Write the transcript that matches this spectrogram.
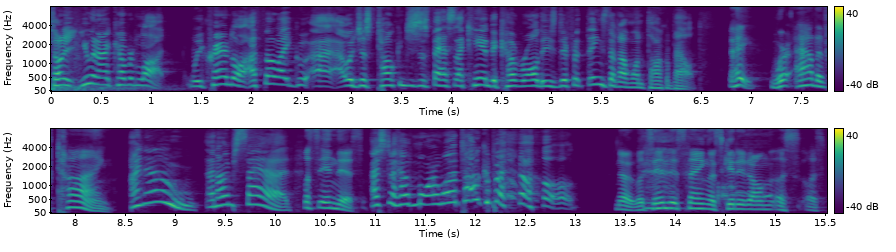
Tony, you and I covered a lot. We crammed a lot. I felt like I, I was just talking just as fast as I can to cover all these different things that I want to talk about. Hey, we're out of time. I know, and I'm sad. Let's end this. I still have more I want to talk about. No, let's end this thing. Let's get it on. Let's let's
